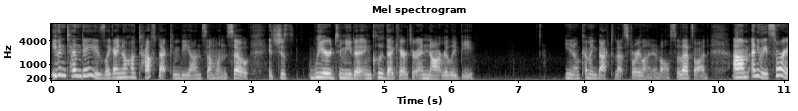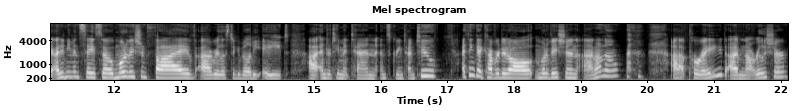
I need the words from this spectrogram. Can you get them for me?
even 10 days, like I know how tough that can be on someone. So, it's just weird to me to include that character and not really be you know, coming back to that storyline at all. So that's odd. Um, anyway, sorry, I didn't even say so. Motivation 5, uh, realistic ability 8, uh, entertainment 10, and screen time 2. I think I covered it all. Motivation, I don't know. uh, parade, I'm not really sure.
